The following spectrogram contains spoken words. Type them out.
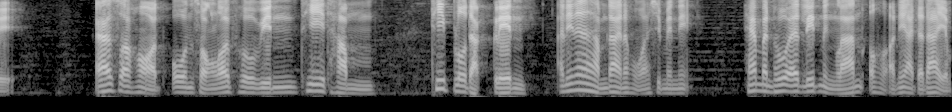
ย as a hot own 200 per win ที่ทำที่ product grain อันนี้น่าจะทำได้นะผมว่า achievement นี้แฮม b บ n น o แอดลิสหนึ่งล้านโอ้อันนี้อาจจะได้อย่าง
